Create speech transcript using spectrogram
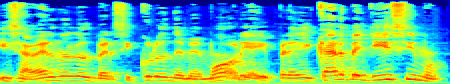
y sabernos los versículos de memoria y predicar bellísimo.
